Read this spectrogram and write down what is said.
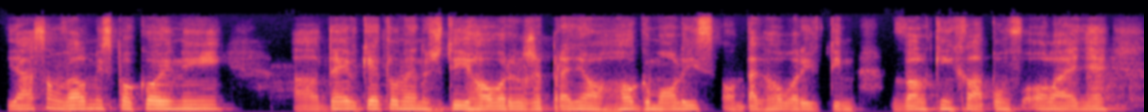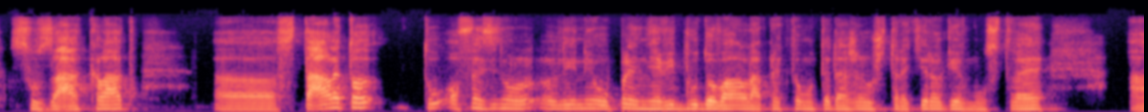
ja som veľmi spokojný Dave Gettleman vždy hovoril, že pre neho Hog Mollis, on tak hovorí tým veľkým chlapom v olejne, sú základ. Stále to tú ofenzívnu líniu úplne nevybudoval, napriek tomu teda, že už tretí rok je v mústve a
